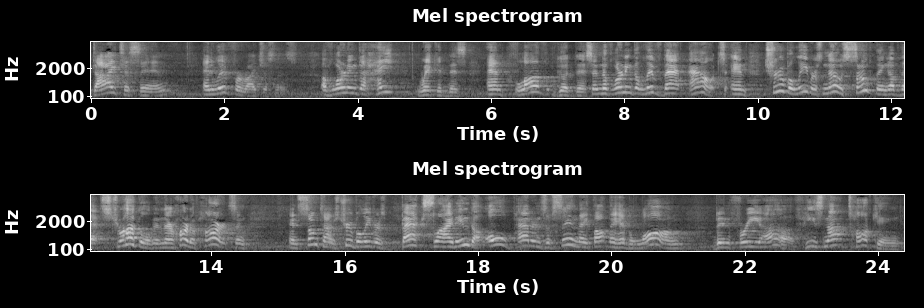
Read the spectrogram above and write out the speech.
die to sin and live for righteousness, of learning to hate wickedness and love goodness and of learning to live that out. And true believers know something of that struggle in their heart of hearts. And, and sometimes true believers backslide into old patterns of sin they thought they had long been free of. He's not talking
